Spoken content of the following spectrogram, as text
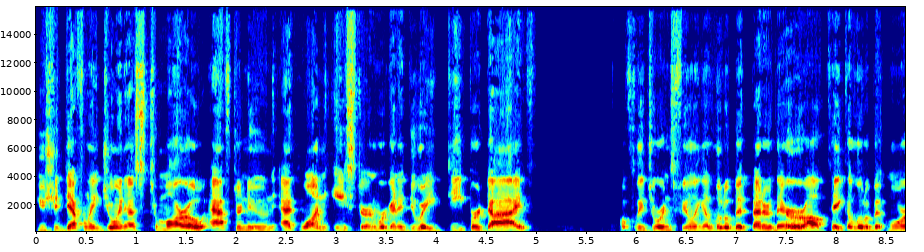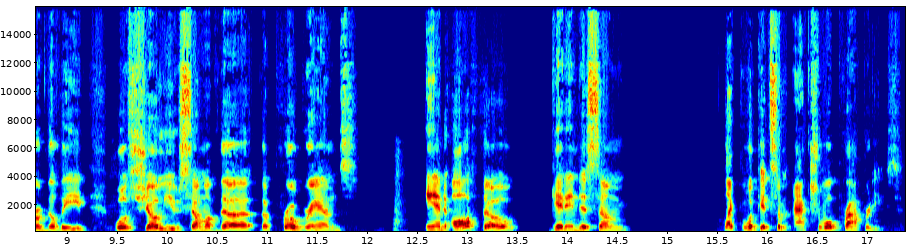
you should definitely join us tomorrow afternoon at 1 Eastern. We're going to do a deeper dive. Hopefully, Jordan's feeling a little bit better there, or I'll take a little bit more of the lead. We'll show you some of the, the programs and also get into some, like, look at some actual properties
